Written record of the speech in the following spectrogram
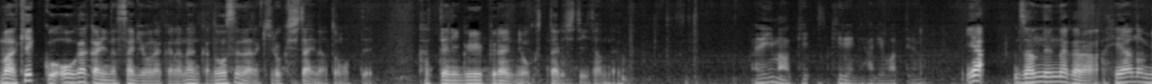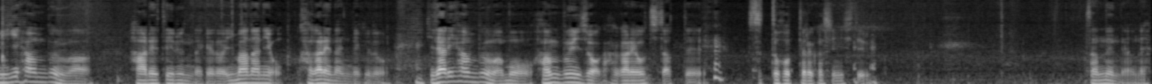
まあ結構大掛かりな作業だからなんかどうせなら記録したいなと思って勝手にグループ LINE に送ったりしていたんだよ。あれ今はき綺麗に貼り終わってるの？いや残念ながら部屋の右半分は腫れてるんだけどいまだに剥がれないんだけど 左半分はもう半分以上が剥がれ落ちちゃってずっとほったらかしにしてる。残念だよね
